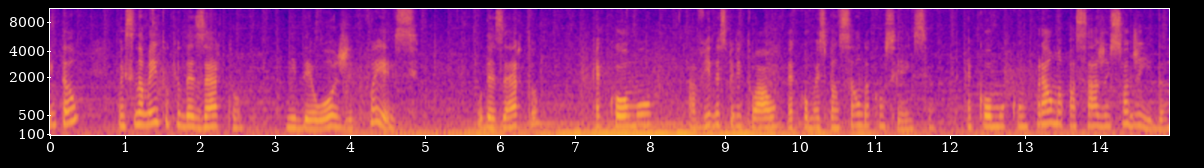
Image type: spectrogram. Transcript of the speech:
Então, o ensinamento que o deserto me deu hoje foi esse. O deserto é como a vida espiritual, é como a expansão da consciência, é como comprar uma passagem só de ida.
